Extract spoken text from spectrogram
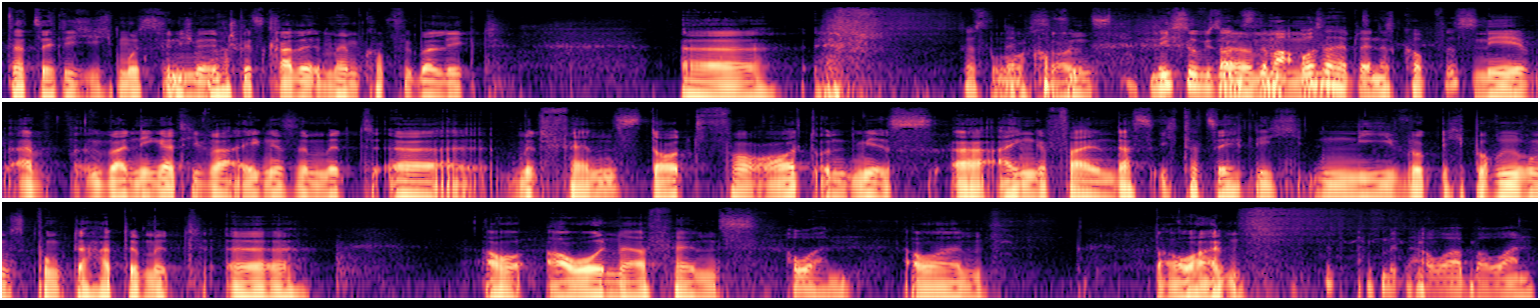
tatsächlich, ich muss, ich habe jetzt gerade in meinem Kopf überlegt, äh, das in deinem Kopf sonst. nicht so wie sonst Ähm, immer außerhalb deines Kopfes. nee, äh, über negative Ereignisse mit, äh, mit Fans dort vor Ort und mir ist äh, eingefallen, dass ich tatsächlich nie wirklich Berührungspunkte hatte mit äh, Au Auener Fans, Auern. Auern, Bauern. mit Auer Bauern.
